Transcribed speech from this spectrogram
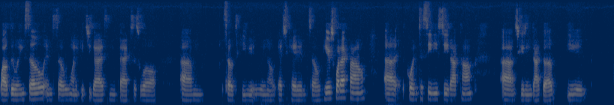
while doing so. And so we want to get you guys some facts as well. Um, so to keep you, you know, educated. So here's what I found. Uh, according to CDC.com, uh, excuse me, .gov, you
